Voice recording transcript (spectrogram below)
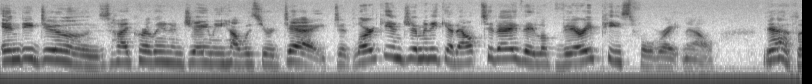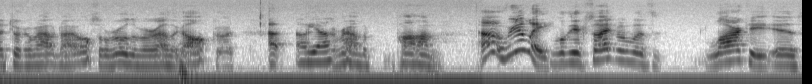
Indy Dunes. Hi, Carlene and Jami. How was your day? Did Larky and Jiminy get out today? They look very peaceful right now. Yes, I took them out, and I also rode them around the golf course, Uh, oh, yeah? around the pond. Oh, really? Well, the excitement with Larky is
